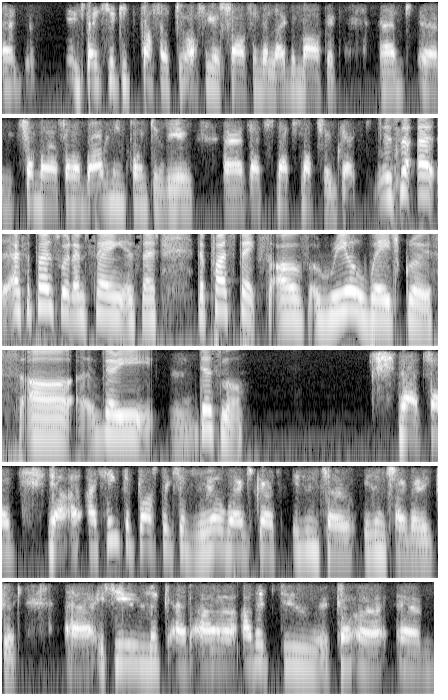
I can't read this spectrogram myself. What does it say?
uh, it's basically tougher to offer yourself in the labour market. And um, from a from a bargaining point of view, uh, that's that's not so great. So, uh, I suppose what I'm saying is that the prospects of real wage growth are very mm. dismal. Right. So, yeah, I, I, think the prospects of real wage growth isn't so isn't so very good. Uh, if you look at our other two uh, um,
